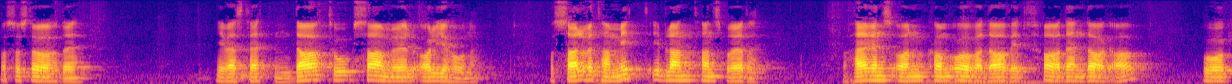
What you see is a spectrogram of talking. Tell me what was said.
og så står det i vers 13. Da tok Samuel oljehornet og salvet ham midt iblant hans brødre. Og Herrens ånd kom over David fra den dag av og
